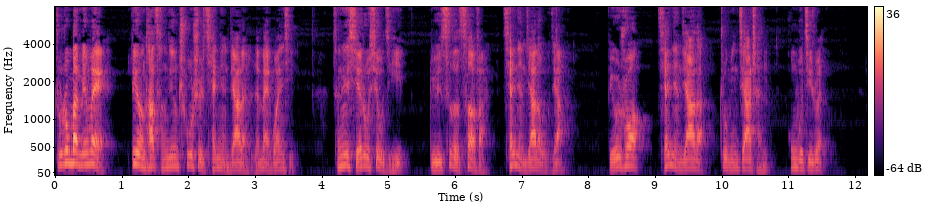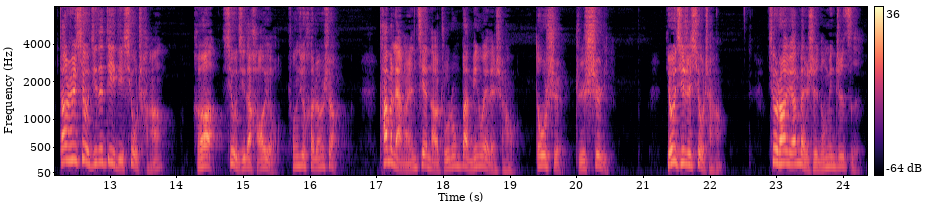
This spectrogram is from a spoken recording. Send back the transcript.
竹中半兵卫利用他曾经出仕前井家的人脉关系，曾经协助秀吉屡次的策反前井家的武将，比如说前井家的著名家臣工部继润。当时，秀吉的弟弟秀长和秀吉的好友丰居贺正胜。他们两个人见到竹中半兵卫的时候，都是执失礼，尤其是秀长。秀长原本是农民之子，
